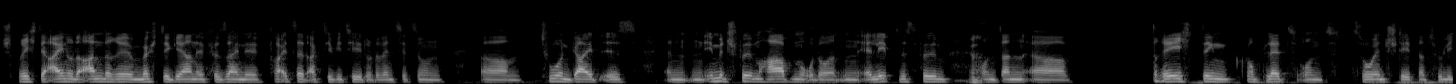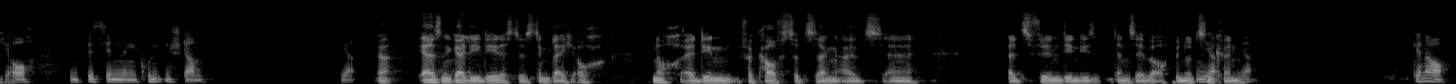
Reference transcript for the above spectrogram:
Sprich, der ein oder andere möchte gerne für seine Freizeitaktivität oder wenn es jetzt so ein ähm, Tourenguide ist, einen Imagefilm haben oder einen Erlebnisfilm ja. und dann äh, drehe ich den komplett und so entsteht natürlich auch ein bisschen ein Kundenstamm. Ja. Ja, ja ist eine geile Idee, dass du es dann gleich auch noch äh, den verkaufst, sozusagen als, äh, als Film, den die dann selber auch benutzen ja, können. Ja. Genau.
